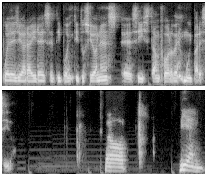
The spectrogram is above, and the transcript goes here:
puede llegar a ir a ese tipo de instituciones. Eh, sí, Stanford es muy parecido. bien.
